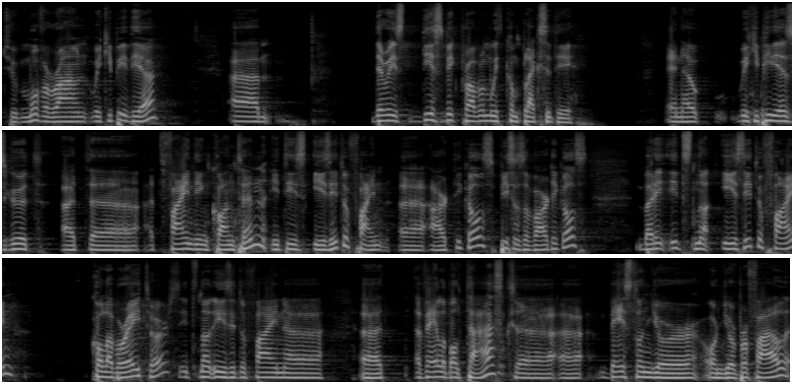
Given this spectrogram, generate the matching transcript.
to move around Wikipedia, um, there is this big problem with complexity. And uh, Wikipedia is good at, uh, at finding content. It is easy to find uh, articles, pieces of articles, but it, it's not easy to find collaborators. It's not easy to find uh, uh available tasks uh, uh, based on your on your profile.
